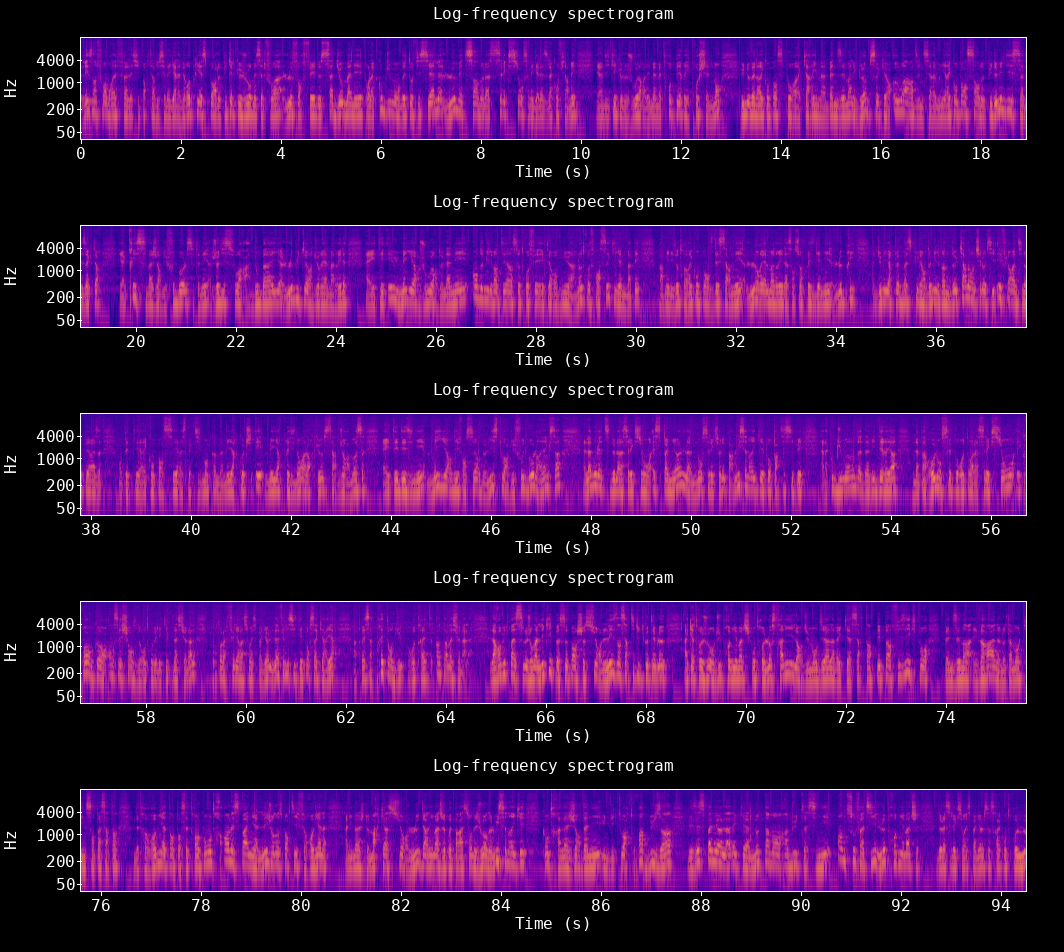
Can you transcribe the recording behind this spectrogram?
Les infos en bref, les supporters du Sénégal avaient repris espoir depuis quelques jours, mais cette fois, le forfait de Sadio Mané pour la Coupe du Monde est officiel. Le médecin de la sélection sénégalaise l'a confirmé et indiqué que le joueur allait même être opéré prochainement. Une nouvelle récompense pour Karim Benzema, les Globe Soccer Awards, une cérémonie récompensant depuis 2010 à des acteurs et actrices majeurs du football, se tenait jeudi soir à Dubaï. Le buteur du Real Madrid a été élu meilleur joueur de l'année. En 2021, ce trophée était revenu à un autre Français, Kylian Parmi les autres récompenses décernées, le Real Madrid a sans surprise gagné le prix du meilleur club masculin en 2022. Carlo Ancelotti et Florentino Pérez ont été récompensés respectivement comme meilleur coach et meilleur président, alors que Sergio Ramos a été désigné meilleur défenseur de l'histoire du football. Rien que ça, la boulette de la sélection espagnole, non sélectionnée par Luis Enrique pour participer à la Coupe du Monde, David Derrea n'a pas renoncé pour autant à la sélection et croit encore en ses chances de retrouver l'équipe nationale. Pourtant, la fédération espagnole l'a félicité pour sa carrière après sa prétendue retraite internationale. La revue de presse, le journal L'équipe se penche sur les incertitudes côté bleu à 4 jours du premier match contre l'Australie lors du mondial avec certains pépins physiques pour Benzema et Varane notamment qui ne sont pas certains d'être remis à temps pour cette rencontre. En Espagne, les journaux sportifs reviennent à l'image de Marca sur le dernier match de préparation des joueurs de Luis Enrique contre la Jordanie, une victoire 3 buts 1. Les Espagnols avec notamment un but signé Ansu Fati, le premier match de la sélection espagnole, ce sera contre le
